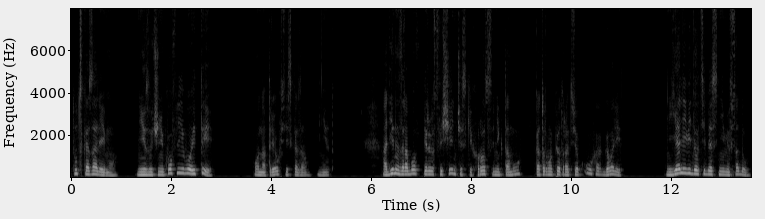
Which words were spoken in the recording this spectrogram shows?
Тут сказали ему, «Не из учеников ли его и ты?» Он отрекся и сказал, «Нет». Один из рабов первосвященческих, родственник тому, которому Петр отсек ухо, говорит, «Не я ли видел тебя с ними в саду?»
